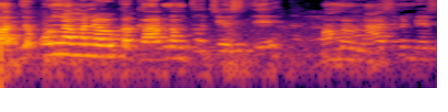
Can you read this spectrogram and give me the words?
బతుకున్నామనే ఒక కారణంతో చేస్తే మమ్మల్ని నాశనం చేసి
